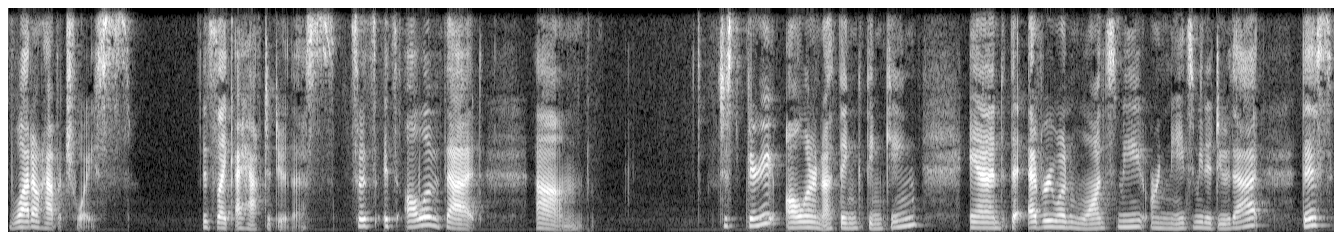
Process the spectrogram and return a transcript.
well, I don't have a choice. It's like I have to do this. So it's it's all of that um, just very all or nothing thinking and that everyone wants me or needs me to do that, this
